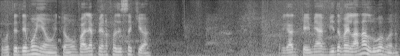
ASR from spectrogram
Eu vou ter demonhão, então vale a pena fazer isso aqui, ó. Tá ligado? Porque aí minha vida vai lá na lua, mano.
